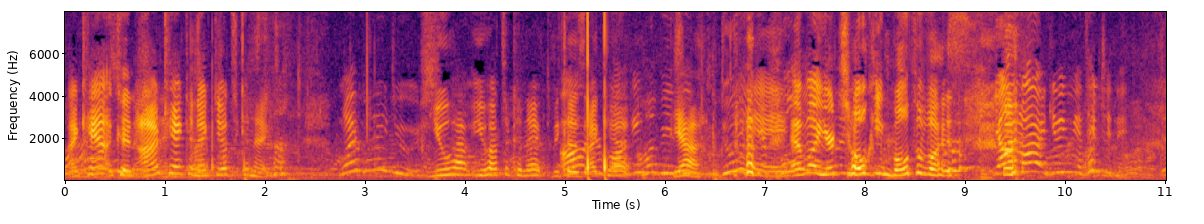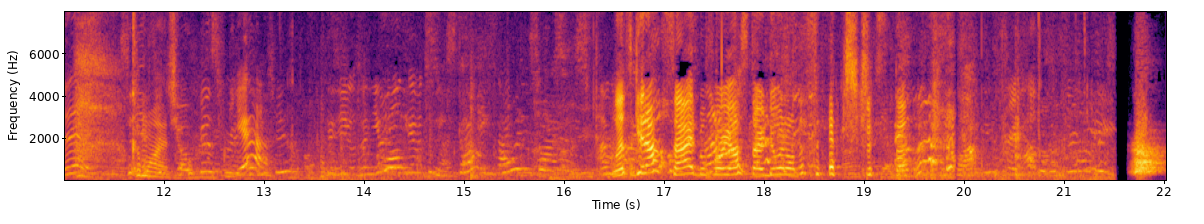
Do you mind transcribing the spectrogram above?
I can't. Can I can't connect. You have to connect. Why would I do? You have you have to connect because Oh, I can't. vlogging? Yeah. It. Emma, you're choking both of us. Y'all not giving me attention. Ugh. Come on. Choke us for yeah. You, you won't give it to me. Stop going so. I'm Let's get outside before y'all start doing all this extra stuff. walking straight. How the fuck are you doing? What are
